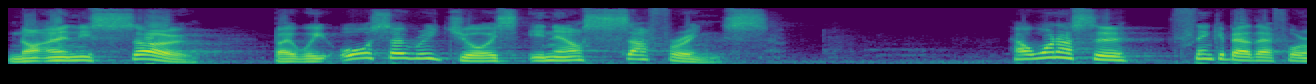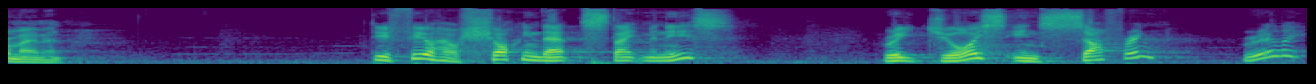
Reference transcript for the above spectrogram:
Not only so, but we also rejoice in our sufferings. I want us to think about that for a moment. Do you feel how shocking that statement is? Rejoice in suffering? Really?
